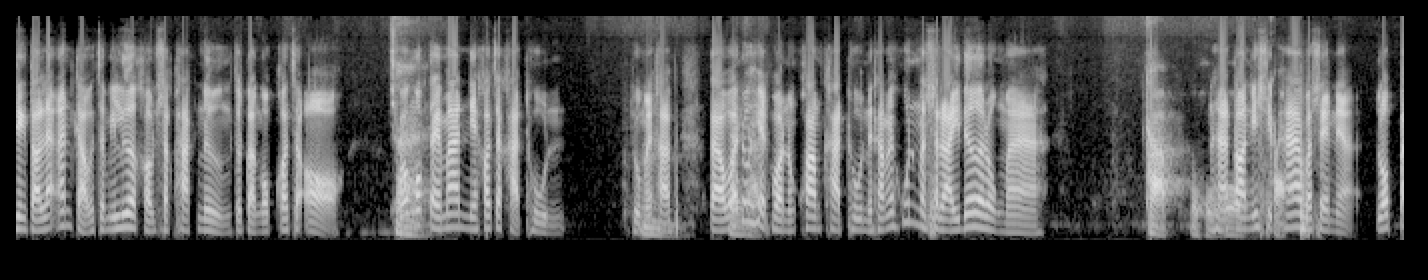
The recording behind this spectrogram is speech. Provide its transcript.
ริง ๆ ตอนแรกอันกล่าวว่าจะไม่เลือกเขาสักพักหนึ่งจนกว่างบเขาจะออก เพราะงบไตรมาสเนี่ยเขาจะขาดทุน ถูกไหมครับ แต่ว่าด้วยเหตุผลของความขาดทุนเนี่ยทำให้หุ้นมันสไลเดอร์ลงมา ครับนะฮะ ตอนนี้สิบห้าเปอร์เซ็นเนี่ย ลบไป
